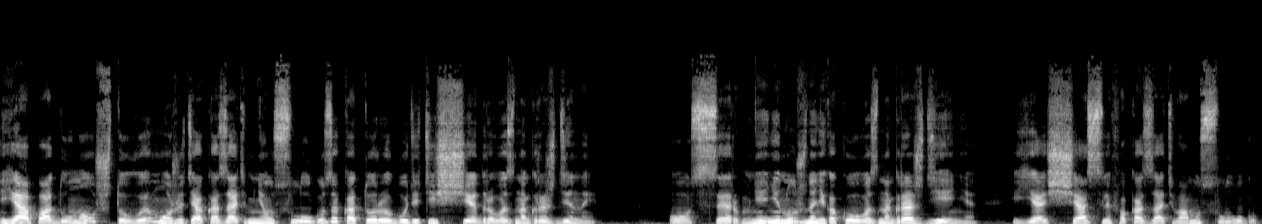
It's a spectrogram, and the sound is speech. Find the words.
Я подумал, что вы можете оказать мне услугу, за которую будете щедро вознаграждены. О, сэр, мне не нужно никакого вознаграждения. Я счастлив оказать вам услугу.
